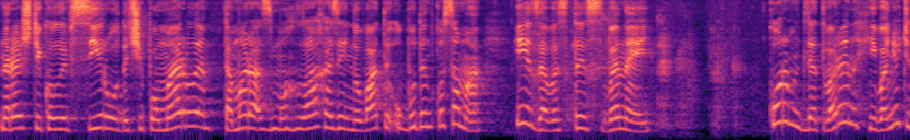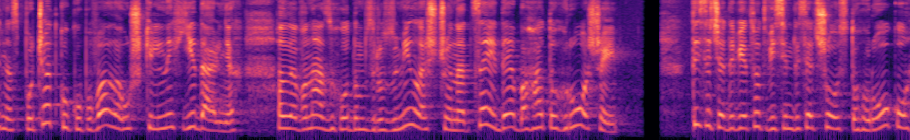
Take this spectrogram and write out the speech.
Нарешті, коли всі родичі померли, Тамара змогла хазяйнувати у будинку сама і завести свиней. Корм для тварин Іванютіна спочатку купувала у шкільних їдальнях, але вона згодом зрозуміла, що на це йде багато грошей. 1986 року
